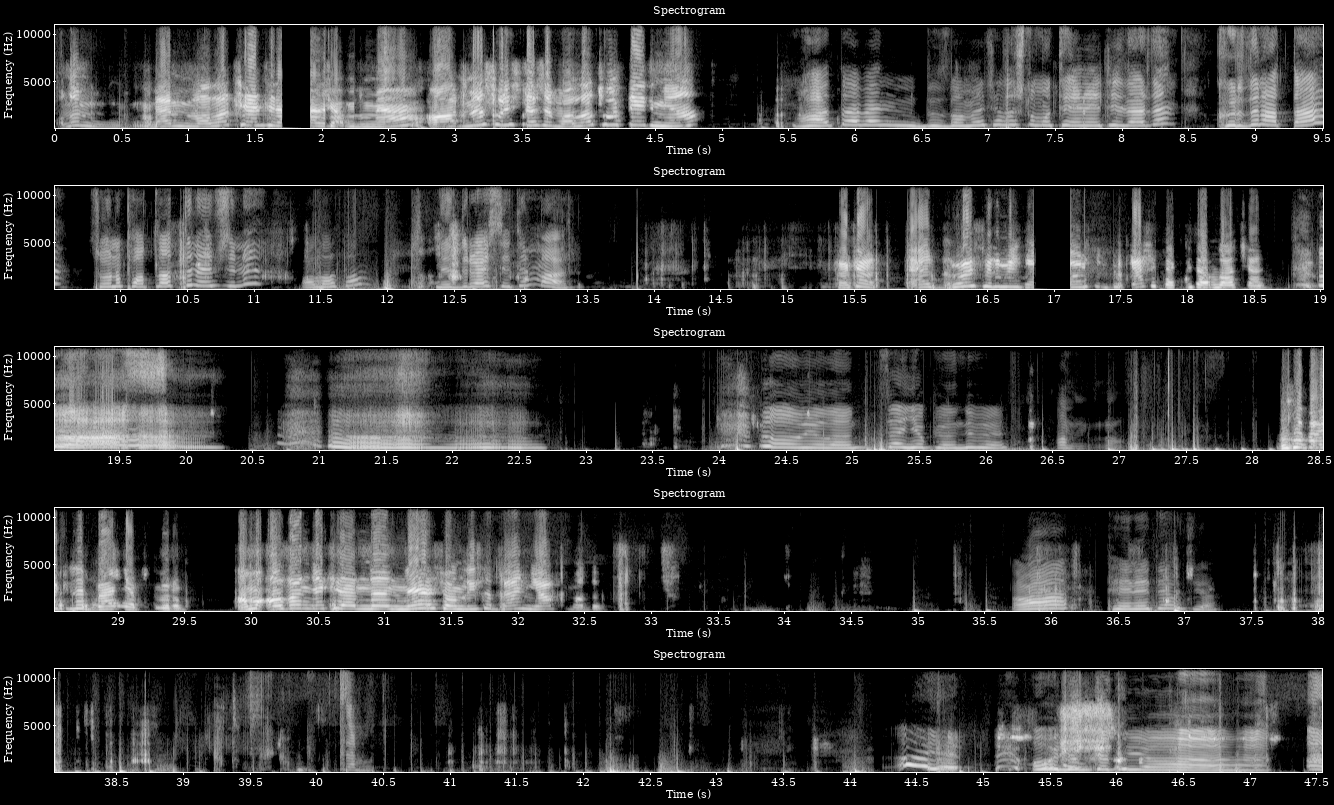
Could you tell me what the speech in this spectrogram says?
Oğlum ben valla TNT'den yapmadım ya. Abime sor istersen valla tuvaletteydim ya. Hatta ben hızlamaya çalıştım o TNT'lerden. Kırdın hatta. Sonra patlattın hepsini. Allah'tan Netherite setim var. Kanka eğer böyle söylemeye devam edersen gerçekten bir tane daha çen. ne oluyor lan? Sen yapıyorsun değil mi? Bu seferki de ben yapıyorum. Ama az öncekilerinden ne yaşandıysa ben yapmadım. Aa, TNT uçuyor. Hayır. Oyunum kasıyor.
